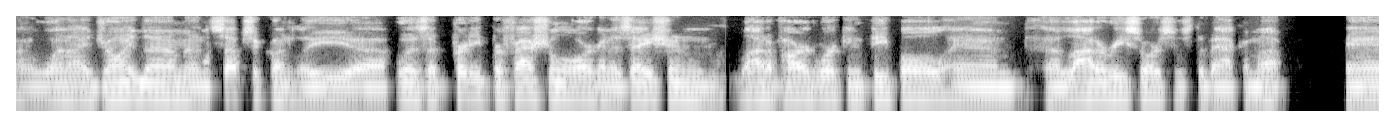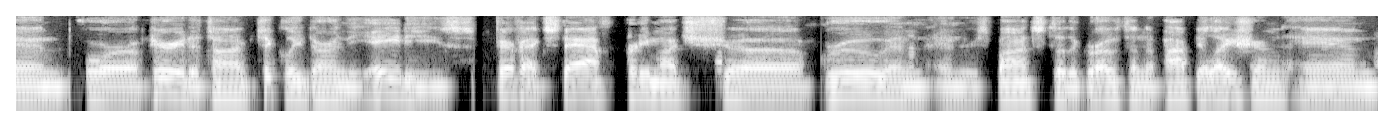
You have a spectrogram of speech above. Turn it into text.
uh, when I joined them and subsequently, uh, was a pretty professional organization, a lot of hardworking people, and a lot of resources to back them up. And for a period of time, particularly during the 80s, Fairfax staff pretty much uh, grew in, in response to the growth in the population and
